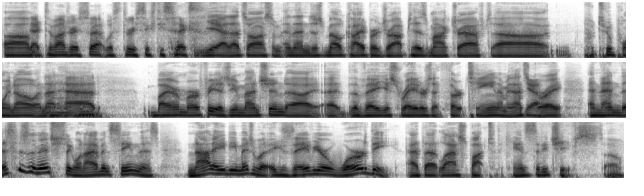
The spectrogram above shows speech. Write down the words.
that T'Vondre Sweat was 366. Yeah, that's awesome. And then just Mel Kiper dropped his mock draft uh, p- 2.0, and that Mm-hmm. had Byron Murphy, as you mentioned, uh, at the Vegas Raiders at 13. I mean, that's Yeah. great. And then this is an interesting one. I haven't seen this. Not AD Mitchell, but Xavier Worthy at that last spot to the Kansas City Chiefs. So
